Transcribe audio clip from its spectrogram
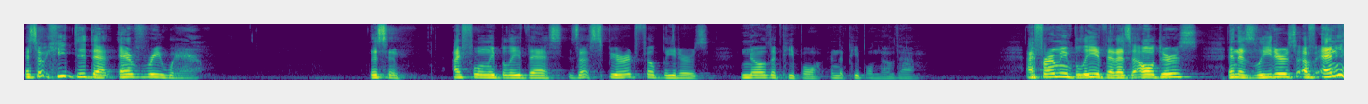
And so he did that everywhere. Listen, I fully believe this is that spirit filled leaders know the people and the people know them. I firmly believe that as elders and as leaders of any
